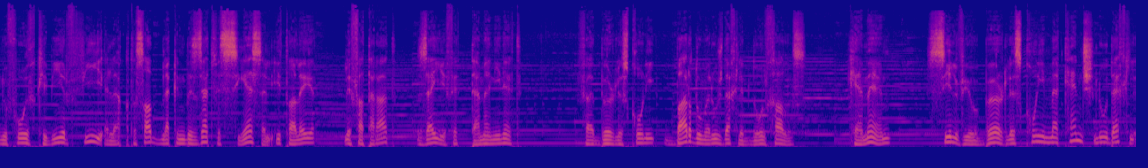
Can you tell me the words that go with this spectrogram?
نفوذ كبير في الاقتصاد لكن بالذات في السياسة الإيطالية لفترات زي في الثمانينات. فبيرلسكوني برضه ملوش دخل بدول خالص. كمان سيلفيو بيرلسكوني ما كانش له دخل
